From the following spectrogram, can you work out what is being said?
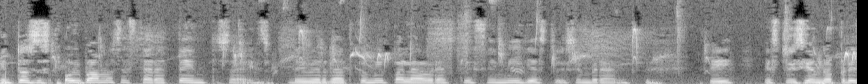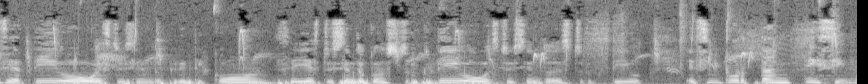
Entonces, hoy vamos a estar atentos a eso. De verdad, con mi palabra, qué semilla estoy sembrando. Estoy siendo apreciativo o estoy siendo criticón, ¿sí? Estoy siendo constructivo o estoy siendo destructivo. Es importantísimo,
